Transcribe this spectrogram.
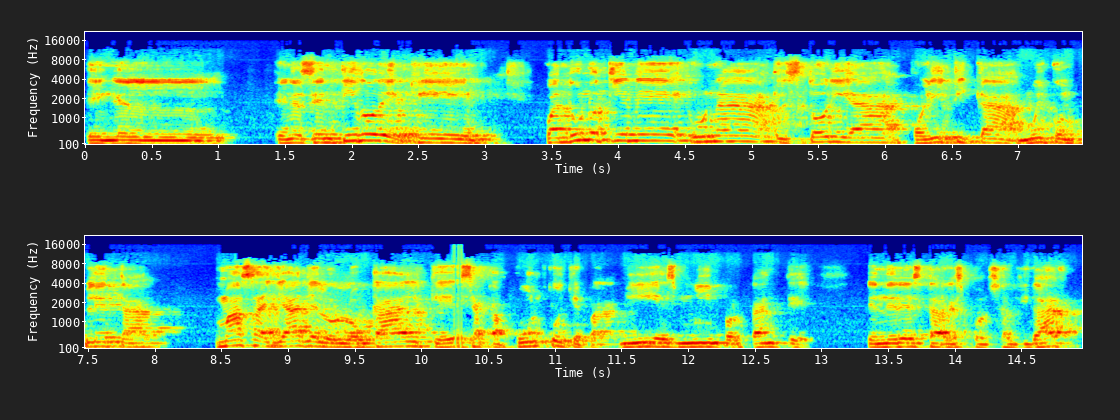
en el, en el sentido de que cuando uno tiene una historia política muy completa, más allá de lo local que es Acapulco y que para mí es muy importante tener esta responsabilidad,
